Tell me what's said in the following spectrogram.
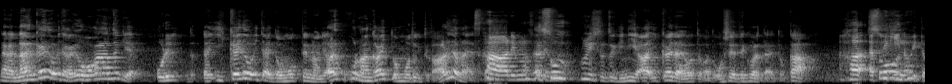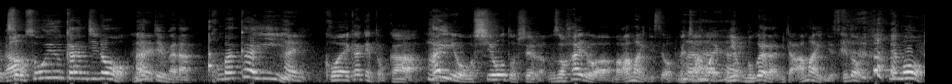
なんか何回で降りたかよくわからん時降り1回で降りたいと思ってるのにあれここ何回と思う時とかあるじゃないですか、はいありますあります。そういうふうにした時に「あ1回だよ」とかって教えてくれたりとかはそう北京の人が？そうそういう感じの、い。なんていうかな細かいはい。声かけとか、はい。配慮をしようとしてるの。その配慮はまあ甘いんですよ。めっちゃ甘い,、はいはい。はい。僕らから見たら甘いんですけどでも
